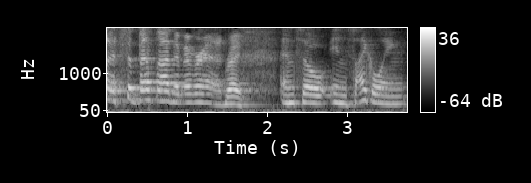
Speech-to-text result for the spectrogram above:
it's the best odds I've ever had. Right. And so in cycling,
